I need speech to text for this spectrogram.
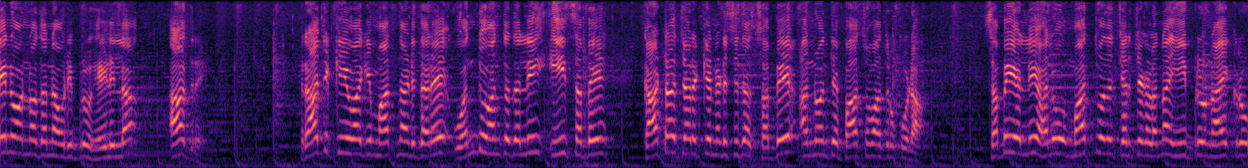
ಏನು ಅನ್ನೋದನ್ನು ಅವರಿಬ್ಬರು ಹೇಳಿಲ್ಲ. ಆದರೆ ರಾಜಕೀಯವಾಗಿ ಮಾತನಾಡಿದ್ದಾರೆ. ಒಂದು ಹಂತದಲ್ಲಿ ಈ ಸಭೆ ಕಾಟಾಚಾರಕ್ಕೆ ನಡೆಸಿದ ಸಭೆ ಅನ್ನುವಂತೆ ಭಾಸವಾದರೂ ಕೂಡ ಸಭೆಯಲ್ಲಿ ಹಲವು ಮಹತ್ವದ ಚರ್ಚೆಗಳನ್ನು ಈ ಇಬ್ಬರು ನಾಯಕರು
